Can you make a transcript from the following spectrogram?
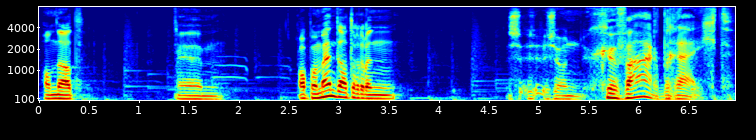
Omdat ehm, op het moment dat er een zo'n gevaar dreigt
